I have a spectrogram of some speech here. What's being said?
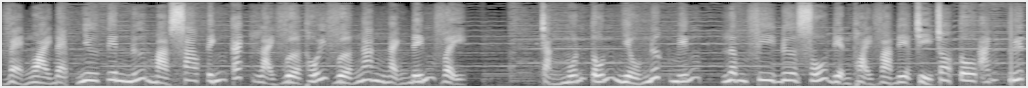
Vẻ ngoài đẹp như tiên nữ mà sao tính cách lại vừa thối vừa ngang ngạnh đến vậy. Chẳng muốn tốn nhiều nước miếng, Lâm Phi đưa số điện thoại và địa chỉ cho Tô Ánh Tuyết,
